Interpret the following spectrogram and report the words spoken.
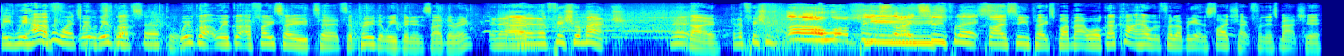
he, we I have. don't know why it's we, called we've got. circle. We've got. We've got a photo to, to prove that we've been inside the ring. in, a, um, in an official match. No. An official. Oh, what a big side Huge suplex! Side suplex by Matt Walker. I can't help but feel like we're getting sidetracked from this match here.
